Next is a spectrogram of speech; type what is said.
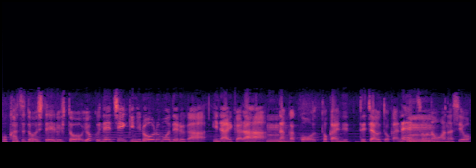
こう活動している人よくね地域にロールモデルがいないから、うん。なんかこう都会に出ちゃうとかね、うん。そんなお話を、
